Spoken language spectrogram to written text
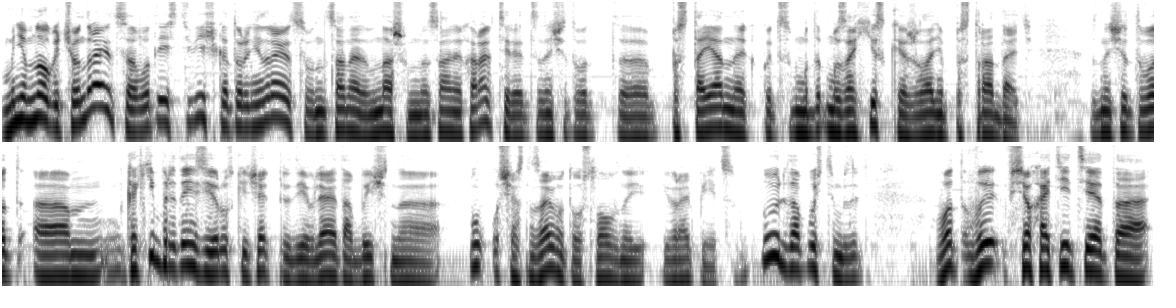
мне много чего нравится. Вот есть вещи, которые не нравятся в, национальном, в нашем национальном характере. Это, значит, вот э, постоянное какое-то мазо- мазохистское желание пострадать. Значит, вот ам, какие претензии русский человек предъявляет обычно, ну, сейчас назовем это условно европейцам? Ну, или, допустим, Вот вы все хотите это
